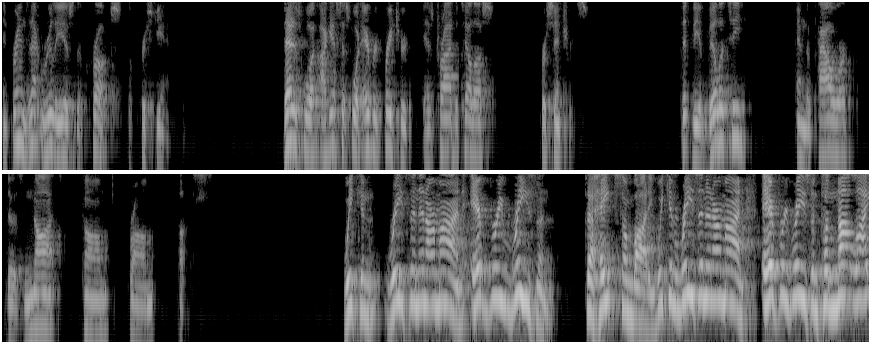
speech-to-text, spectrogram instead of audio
And friends, that really is the crux of Christianity. That is what, I guess that's what every preacher has tried to tell us for centuries. That the ability and the power does not come from us. We can reason in our mind every reason to hate somebody. We can reason in our mind every reason to not like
